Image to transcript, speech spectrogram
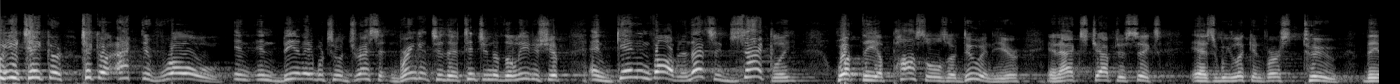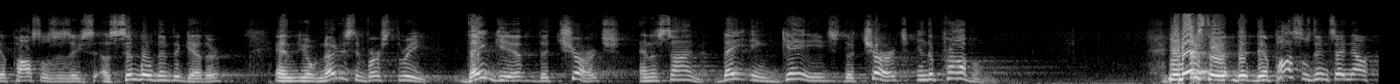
you take a take an active role in, in being able to address it and bring it to the attention of the leadership and get involved. And that's exactly what the apostles are doing here in Acts chapter 6 as we look in verse 2. The apostles, as they assemble them together, and you'll notice in verse 3, they give the church an assignment. They engage the church in the problem. You notice the, the, the, apostles didn't say, now,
